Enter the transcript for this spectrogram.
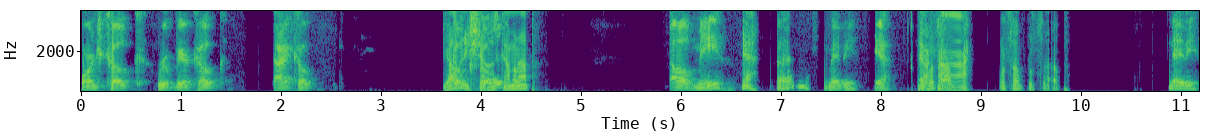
orange Coke, root beer Coke, Diet Coke. Y'all have any shows Coke. coming up? Oh, me? Yeah. Uh, maybe. Yeah. Hey, what's up? What's up? What's up? maybe,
